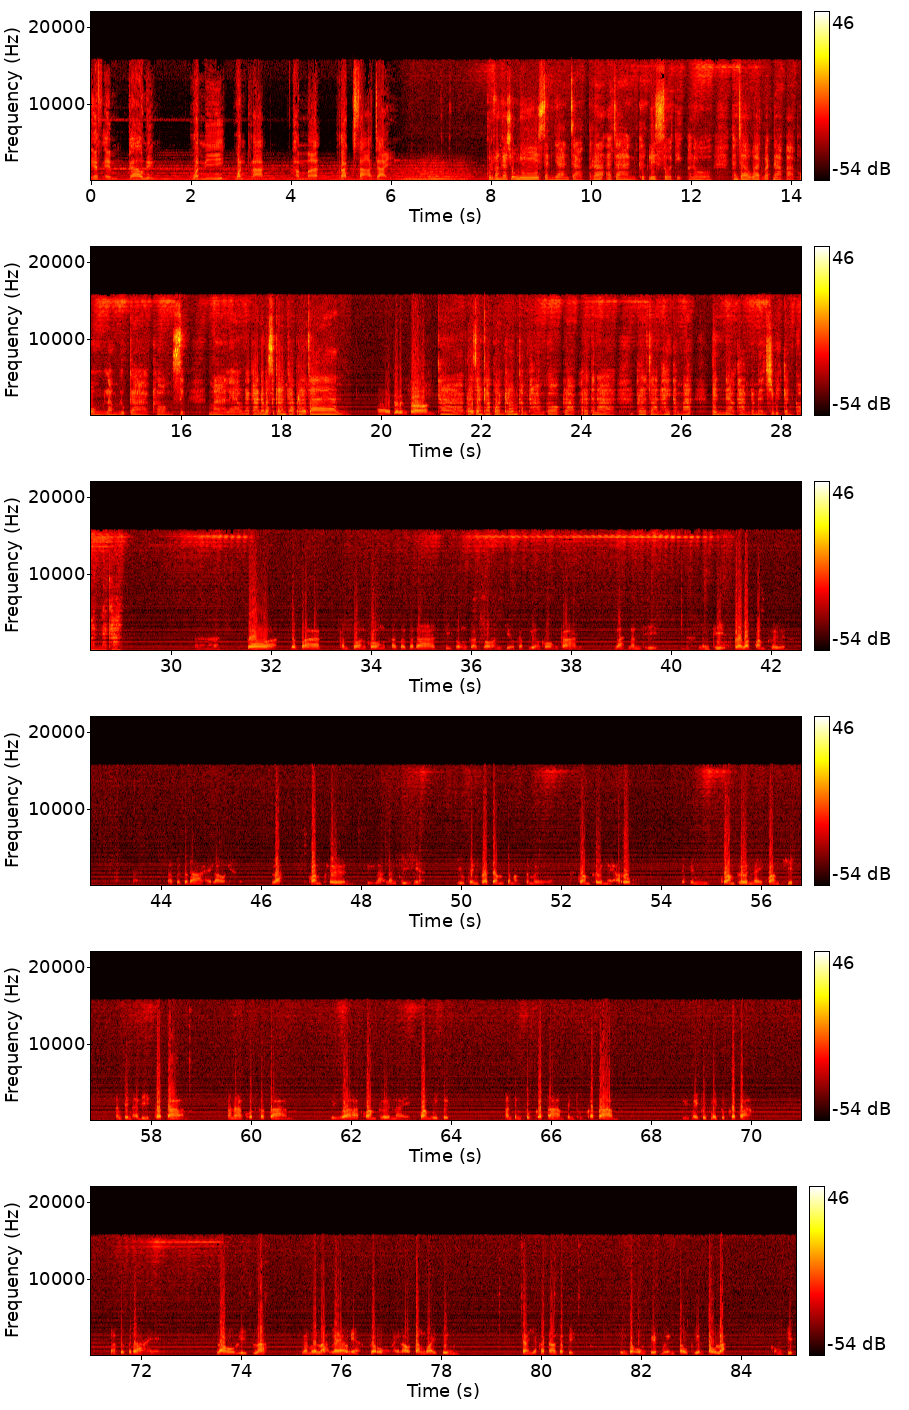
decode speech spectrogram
FM 91 วันนี้วันพระ ธรรมรักษาใจ คุณฟังคะช่วงนี้สัญญาณจากพระอาจารย์คึกฤทธิ์โสติพโล ท่านเจ้าวาดวัดนาป่าพงลำลูกกาคลองสิบมาแล้วนะคะนมัสการค่ะพระอาจารย์เจริญพรค่ะ พระอาจารย์คะก่อนเริ่มคำถามก็กราบอารัธนา พระอาจารย์ให้ธรรมะเป็นแนวทางดำเนินชีวิตกันก่อนนะคะอ่า ก็จะฝากคำสอนของพระศาสดาที่ทรงตรัสสอนเกี่ยวกับเรื่องของการละนันทิ นันทิแปลว่าความเพลิน พระศาสดาให้เราเนี่ยละความเพลินหรือละนันทิเนี่ย อยู่เป็นประจำสม่ำเสมอ ความเพลินในอารมณ์ จะเป็นความเพลินในความคิดอันเป็นอดีตก็ตาม อนาคตก็ตาม หรือว่าความเพลินในความรู้สึกอันเป็นสุขก็ตาม เป็นทุกข์ก็ตาม หรือไม่ทุกข์ไม่สุขก็ตามพระศาสดาให้เรารีบละ และเมื่อละแล้วเนี่ยพระองค์ให้เราตั้งไว้ซึ่งกายคตาสติ ซึ่งพระองค์เปรียบเหมือนเสาเขื่อนเสาหลักของจิต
